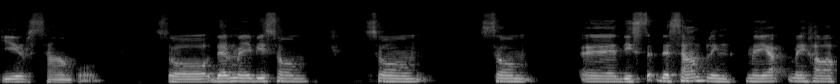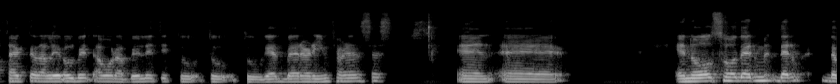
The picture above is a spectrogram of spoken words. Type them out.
year sampled. So there may be some, some, some uh, this, the sampling may, may have affected a little bit our ability to, to, to get better inferences. And, uh, and also then, then the,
